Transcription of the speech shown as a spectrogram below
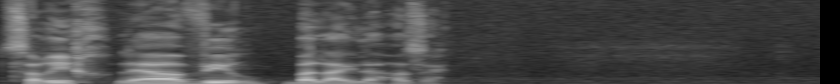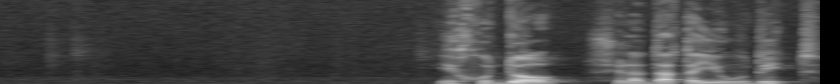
צריך להעביר בלילה הזה. ייחודו של הדת היהודית,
